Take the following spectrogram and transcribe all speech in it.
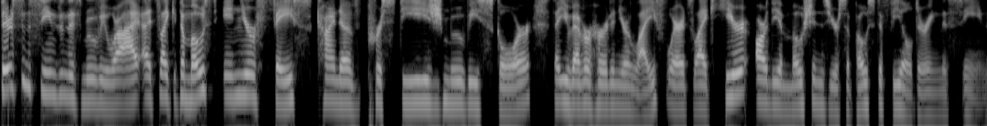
there's some scenes in this movie where i it's like the most in your face kind of prestige movie score that you've ever heard in your life where it's like here are the emotions you're supposed to feel during this scene.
